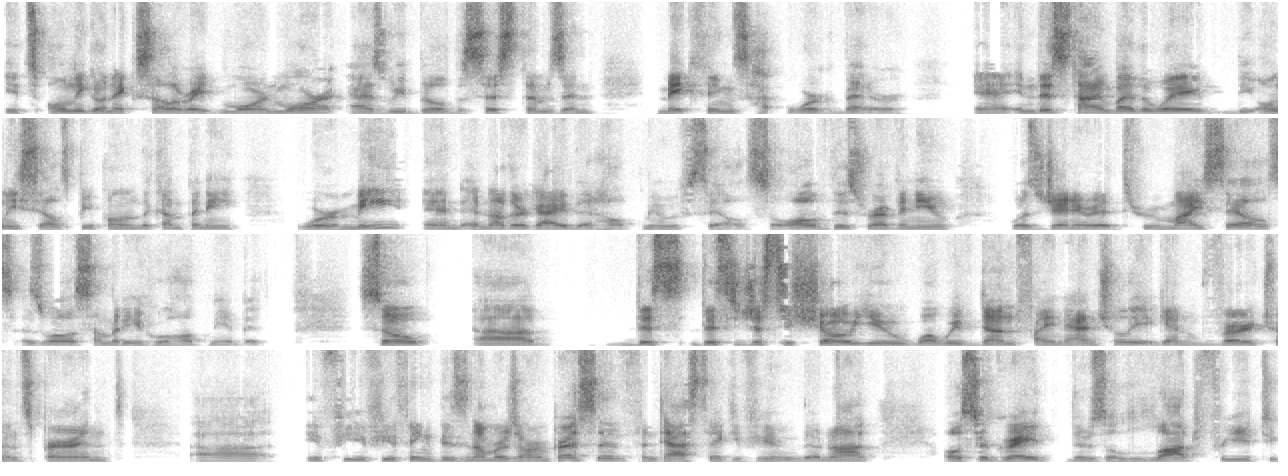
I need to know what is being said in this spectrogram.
it's only going to accelerate more and more as we build the systems and make things work better. In this time, by the way, the only salespeople in the company were me and another guy that helped me with sales. So all of this revenue was generated through my sales as well as somebody who helped me a bit. So uh, this this is just to show you what we've done financially. Again, very transparent. Uh, if, if you think these numbers are impressive, fantastic. If you think they're not, also great. There's a lot for you to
